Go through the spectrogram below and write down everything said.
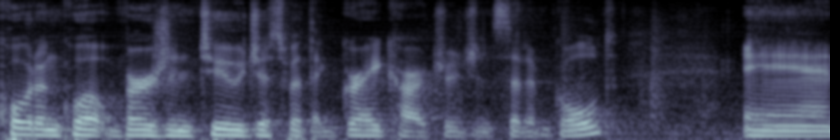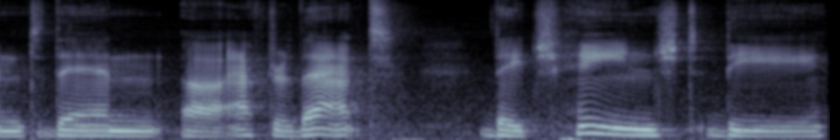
quote unquote version two, just with a gray cartridge instead of gold. And then uh, after that, they changed the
